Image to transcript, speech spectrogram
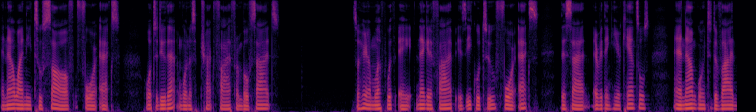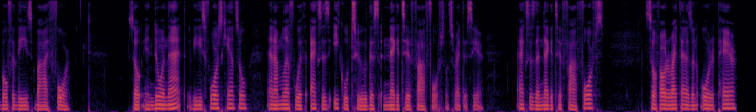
and now I need to solve for x. Well, to do that, I'm going to subtract 5 from both sides. So here I'm left with a negative 5 is equal to 4x. This side, everything here cancels. And now I'm going to divide both of these by 4. So in doing that, these 4's cancel, and I'm left with x is equal to this negative 5 fourths. Let's write this here. x is the negative 5 fourths. So if I were to write that as an ordered pair,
